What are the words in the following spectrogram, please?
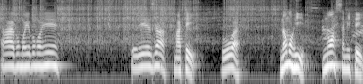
Ah, vou morrer, vou morrer. Beleza. Matei. Boa. Não morri. Nossa, mitei.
